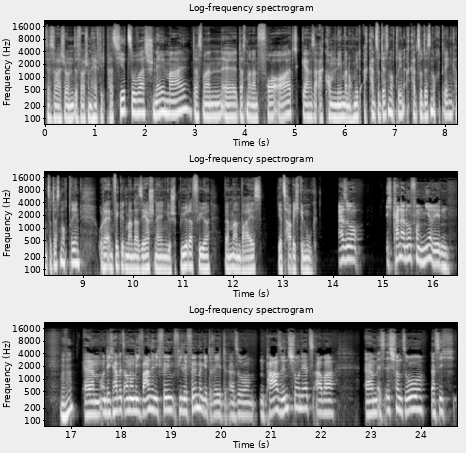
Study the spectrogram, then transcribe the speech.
Das war schon, das war schon heftig. Passiert sowas schnell mal, dass man, äh, dass man dann vor Ort gerne sagt, ach komm, nehmen wir noch mit, ach kannst du das noch drehen, ach kannst du das noch drehen, kannst du das noch drehen? Oder entwickelt man da sehr schnell ein Gespür dafür, wenn man weiß, jetzt habe ich genug? Also, ich kann da nur von mir reden. Mhm. Ähm, und ich habe jetzt auch noch nicht wahnsinnig viel, viele Filme gedreht. Also ein paar sind schon jetzt, aber ähm, es ist schon so, dass ich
